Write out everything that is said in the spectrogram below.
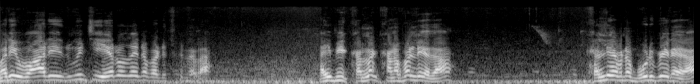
మరి వారి నుంచి ఏ రోజైనా పట్టించుకున్నారా? అవి మీ కళ్ళకు కనపడలేదా? కళ్ళు ఏమైనా బూడిపోయినాయా?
